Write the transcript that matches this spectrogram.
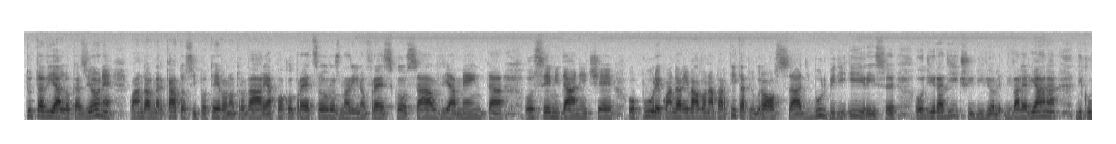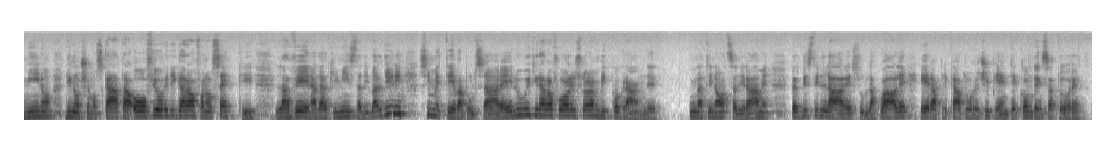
Tuttavia all'occasione, quando al mercato si potevano trovare a poco prezzo rosmarino fresco, salvia, menta o semi d'anice, oppure quando arrivava una partita più grossa di bulbi di iris o di radici di, viole- di valeriana, di cumino, di noce moscata o fiori di garofano secchi, la vena d'alchimista di Baldini si metteva a pulsare e lui tirava fuori il suo lambicco grande una tinozza di rame per distillare sulla quale era applicato un recipiente condensatore.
